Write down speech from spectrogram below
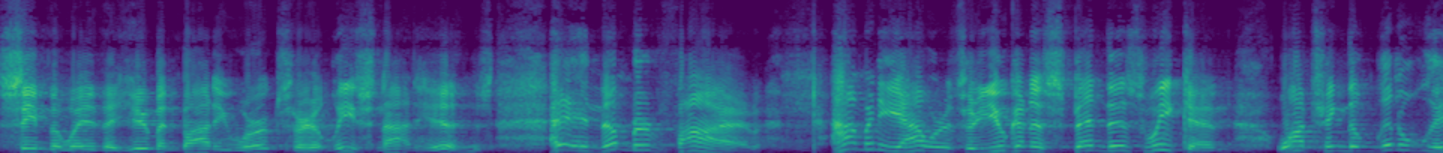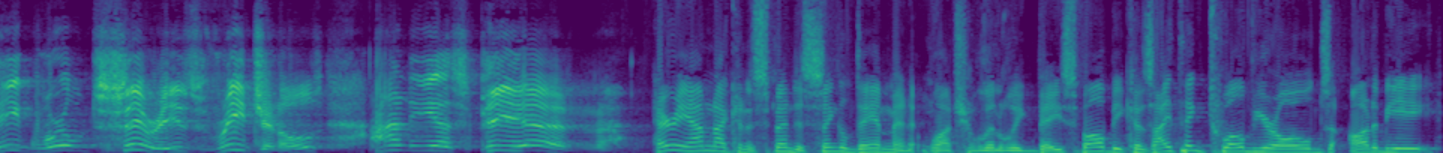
seem the way the human body works, or at least not his. Hey, number five. How many hours are you going to spend this weekend watching the Little League World Series regionals on ESPN? Harry, I'm not going to spend a single damn minute watching Little League baseball because I think 12 year olds ought to be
